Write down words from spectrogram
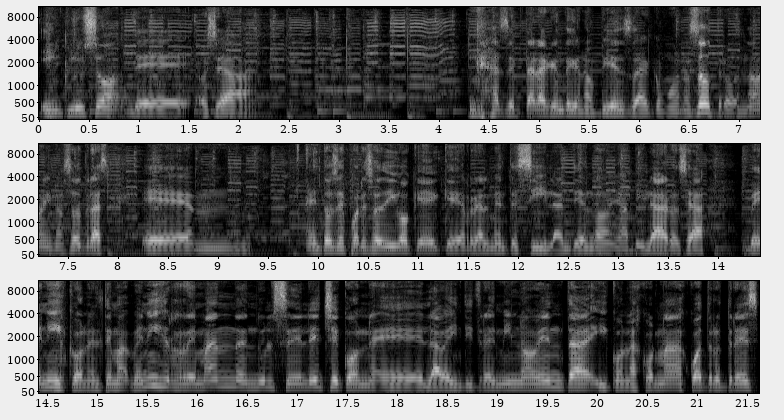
incluso de, o sea, de aceptar a gente que no piensa como nosotros, ¿no? Y nosotras. eh, entonces, por eso digo que, que realmente sí la entiendo, doña Pilar. O sea, venís con el tema, venís remando en dulce de leche con eh, la 23.090 y con las jornadas 4.3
